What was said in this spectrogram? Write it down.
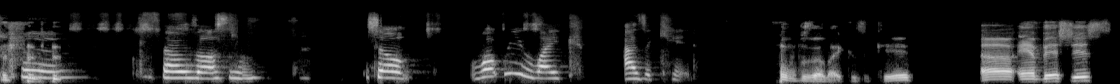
that was awesome. So, what were you like as a kid? what was I like as a kid? Uh, ambitious,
